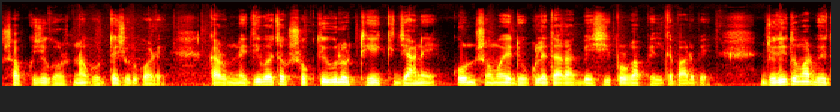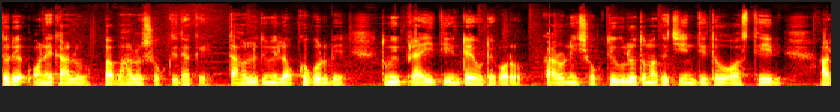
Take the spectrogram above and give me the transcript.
সব কিছু ঘটনা ঘটতে শুরু করে। কারণ নেতিবাচক শক্তিগুলো ঠিক জানে কোন সময়ে ঢুকলে তারা বেশি প্রভাব ফেলতে পারবে। যদি তোমার ভেতরে অনেক আলো বা ভালো শক্তি থাকে, তাহলে তুমি লক্ষ্য করবে তুমি প্রায়ই তিনটায় উঠে পড়ো। কারণ এই শক্তিগুলো তোমাকে চিন্তিত, অস্থির আর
